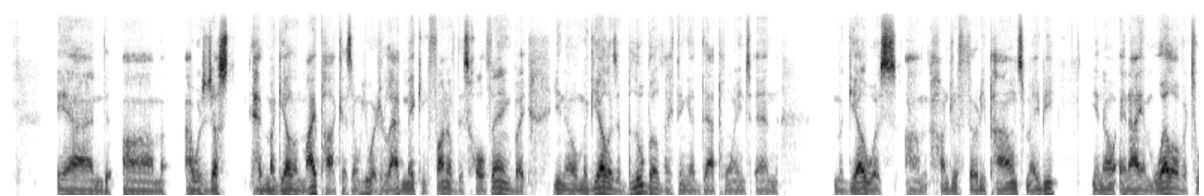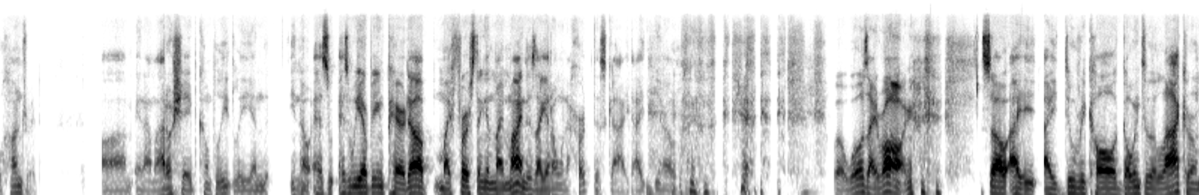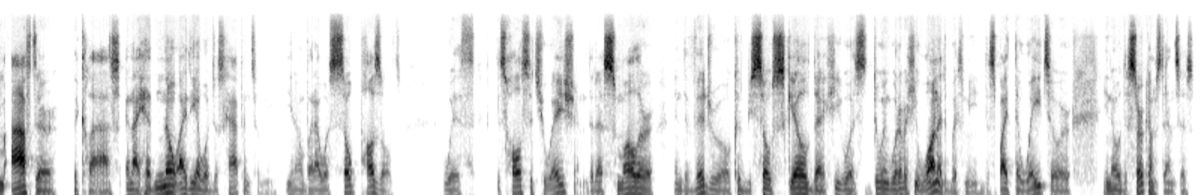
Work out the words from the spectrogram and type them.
And um, I was just had Miguel on my podcast and we were laugh, making fun of this whole thing. But, you know, Miguel is a blue belt, I think, at that point, And Miguel was um, 130 pounds, maybe, you know, and I am well over 200. Um, and I'm out of shape completely. And you know, as as we are being paired up, my first thing in my mind is like, I don't want to hurt this guy. I, you know, well, what was I wrong? so I I do recall going to the locker room after the class, and I had no idea what just happened to me. You know, but I was so puzzled with this whole situation that a smaller individual could be so skilled that he was doing whatever he wanted with me despite the weight or you know the circumstances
